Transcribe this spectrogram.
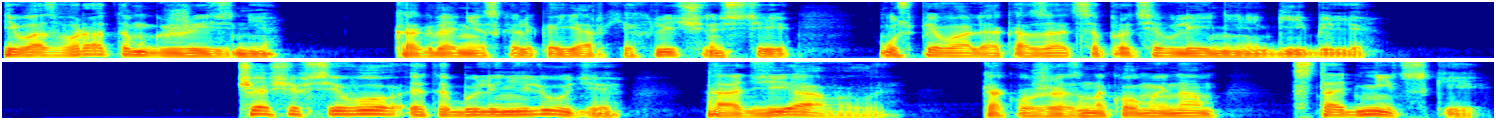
и возвратом к жизни, когда несколько ярких личностей успевали оказать сопротивление гибели. Чаще всего это были не люди, а дьяволы, как уже знакомый нам Стадницкий,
